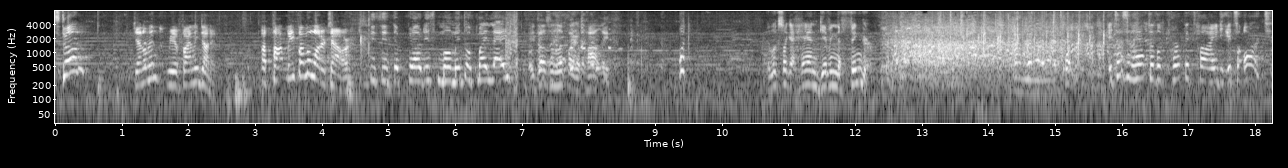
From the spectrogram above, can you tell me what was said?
It's done! Gentlemen, we have finally done it. A pot leaf on the water tower. This is the proudest moment of my life. It doesn't look like a pot leaf. What? It looks like a hand giving the finger. It doesn't have to look perfect, Hyde. It's art.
